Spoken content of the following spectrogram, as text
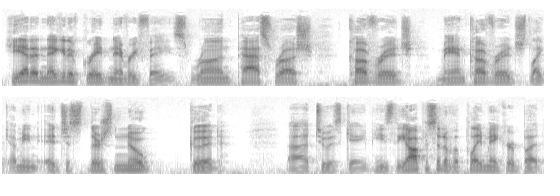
He had a negative grade in every phase run, pass rush, coverage, man coverage. Like, I mean, it just, there's no good uh, to his game. He's the opposite of a playmaker, but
